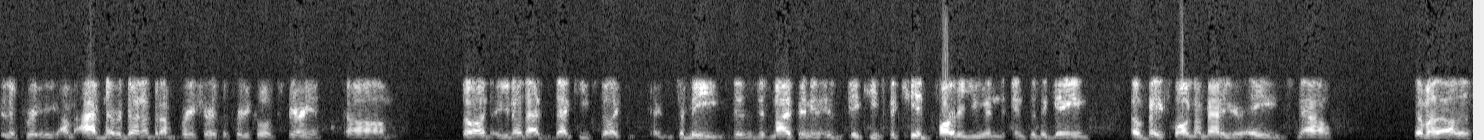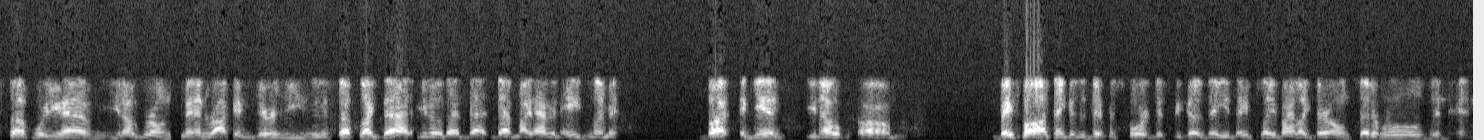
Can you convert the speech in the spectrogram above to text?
is a pretty. I'm, I've never done it, but I'm pretty sure it's a pretty cool experience. Um, so you know that that keeps like to me, this is just my opinion. It, it keeps the kid part of you in, into the game of baseball, no matter your age. Now, some of the other stuff where you have you know grown men rocking jerseys and stuff like that, you know that that that might have an age limit. But again, you know, um, baseball I think is a different sport just because they they play by like their own set of rules and, and,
